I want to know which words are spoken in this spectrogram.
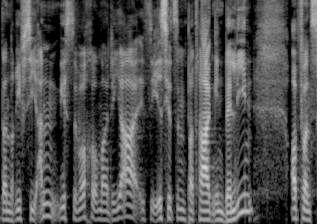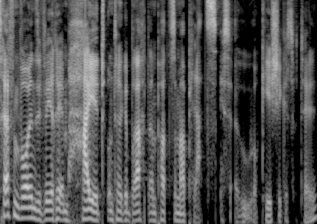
Dann rief sie an nächste Woche und meinte, ja, sie ist jetzt in ein paar Tagen in Berlin. Ob wir uns treffen wollen, sie wäre im Hyatt untergebracht am Potsdamer Platz. Ich so, oh, okay, schickes Hotel.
